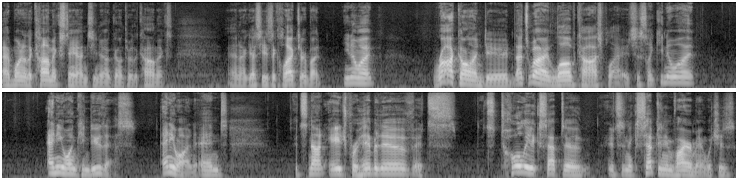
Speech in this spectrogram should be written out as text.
at one of the comic stands, you know, going through the comics, and I guess he's a collector. But you know what? Rock on, dude. That's why I love cosplay. It's just like you know what? Anyone can do this. Anyone, and it's not age prohibitive. It's it's totally accepted. It's an accepted environment, which is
